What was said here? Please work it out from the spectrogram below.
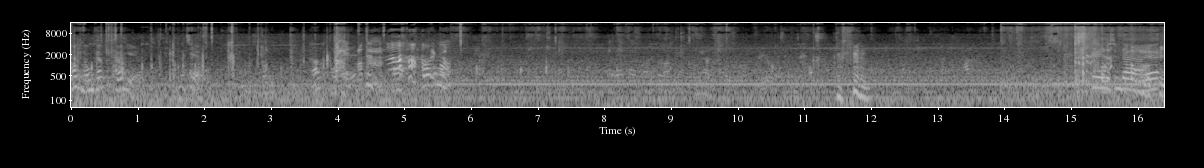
거기 너무 벽, 벽이에요. 끝이에요. 아, 오케이. 오케이 좋습니다. 예,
